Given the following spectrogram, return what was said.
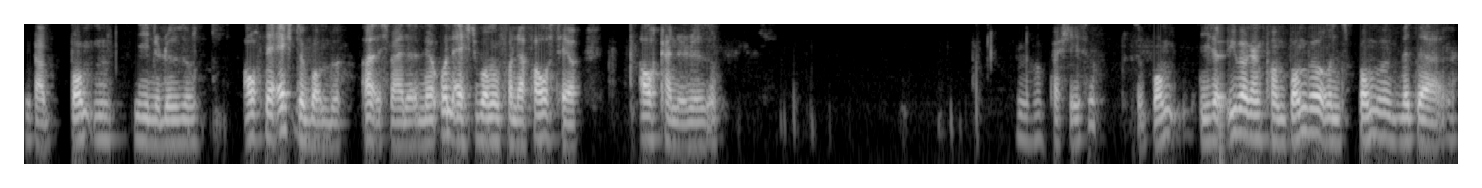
Ja, Bomben, nie eine Lösung. Auch eine echte Bombe. Also ich meine, eine unechte Bombe von der Faust her. Auch keine Lösung. Genau. Verstehst du? Also Bomben, dieser Übergang von Bombe und Bombe mit der.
